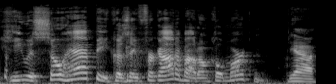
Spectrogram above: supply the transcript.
He was so happy because they forgot about Uncle Martin. Yeah,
